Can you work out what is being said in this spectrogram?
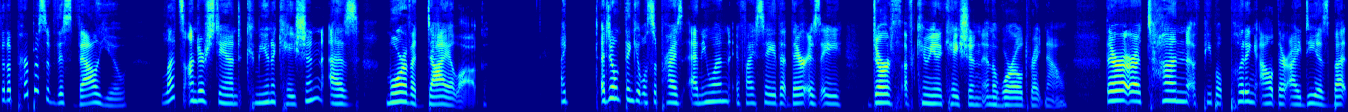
for the purpose of this value let's understand communication as more of a dialogue. I, I don't think it will surprise anyone if I say that there is a dearth of communication in the world right now. There are a ton of people putting out their ideas, but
